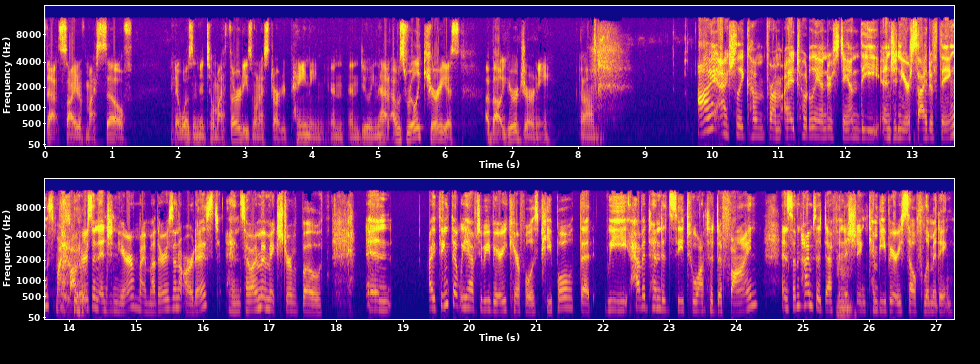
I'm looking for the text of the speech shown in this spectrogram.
that side of myself and it wasn't until my 30s when I started painting and, and doing that. I was really curious about your journey. Um, I actually come from, I totally understand the engineer side of things. My father is an engineer, my mother is an artist, and so I'm a mixture of both. And I think that we have to be very careful as people that we have a tendency to want to define, and sometimes a definition mm. can be very self limiting.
